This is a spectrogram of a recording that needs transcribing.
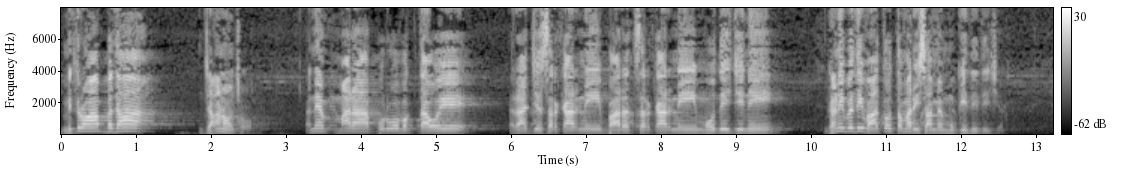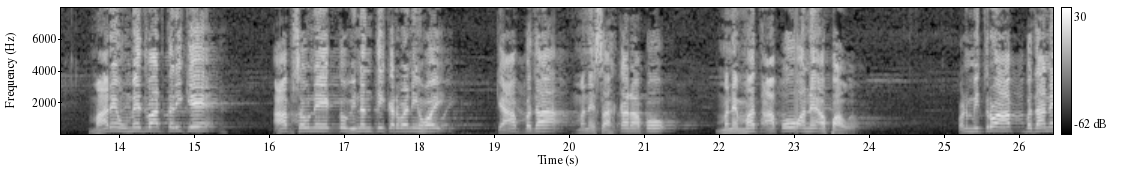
મિત્રો, આપ બધા જાણો છો અને મારા પૂર્વ વક્તાઓએ રાજ્ય સરકારની, ભારત સરકારની, મોદીજીની ઘણી બધી વાતો તમારી સામે મૂકી દીધી છે. મારે ઉમેદવાર તરીકે આપ સૌને એક તો વિનંતી કરવાની હોય કે આપ બધા મને સહકાર આપો, મને મત આપો અને અપાવો. પણ મિત્રો, આપ બધાને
